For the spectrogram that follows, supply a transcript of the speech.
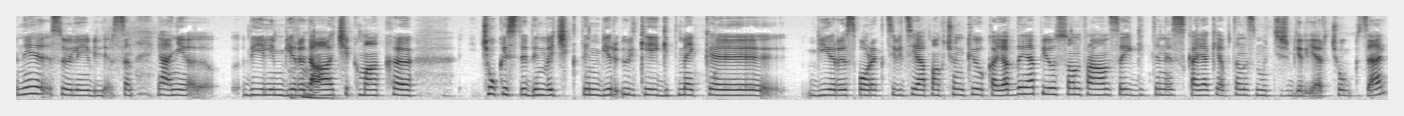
Ne söyleyebilirsin? Yani e, diyelim bir dağa çıkmak, e, çok istedim ve çıktım bir ülkeye gitmek, bir spor aktivite yapmak. Çünkü kayak da yapıyorsun. Fransa'ya gittiniz, kayak yaptınız. Müthiş bir yer, çok güzel.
